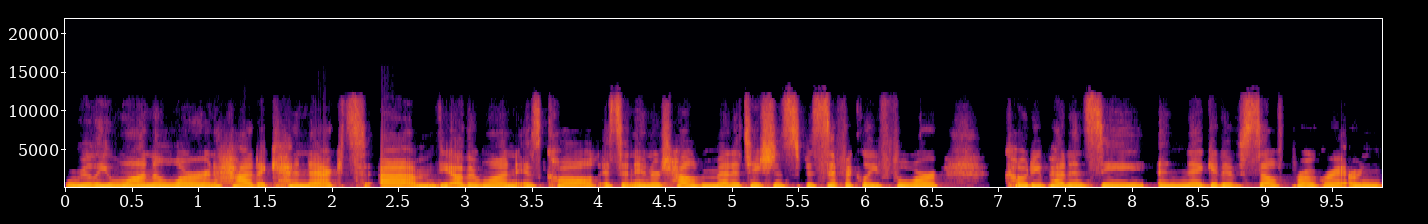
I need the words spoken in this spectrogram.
really want to learn how to connect. Um, the other one is called, it's an inner child meditation specifically for codependency and negative self program or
